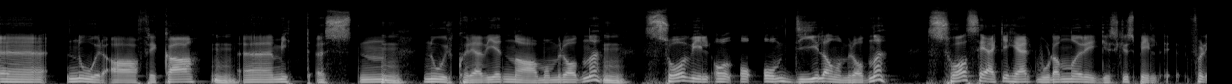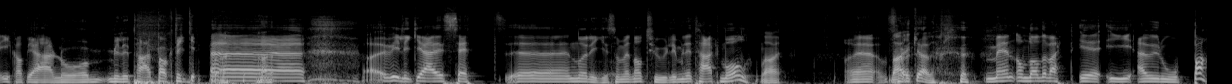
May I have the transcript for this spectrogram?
eh, Nord-Afrika, mm, eh, Midtøsten, mm, Nord-Korea, Vietnam-områdene, mm. så vil Og, og om de landområdene så ser jeg ikke helt hvordan Norge skulle spille For ikke at jeg er noen militærtaktiker. Eh, ville ikke jeg sett eh, Norge som et naturlig militært mål. Nei. Eh, for, Nei, ikke jeg. Men om det hadde vært i, i Europa,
